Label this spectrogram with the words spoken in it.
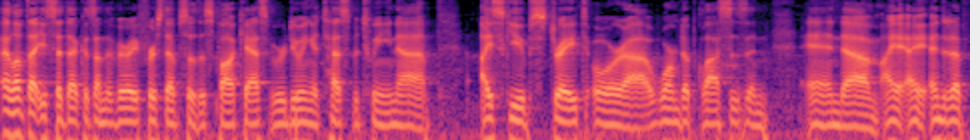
I love that you said that because on the very first episode of this podcast, we were doing a test between uh, ice cubes straight or uh, warmed up glasses and and um, I, I, ended up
